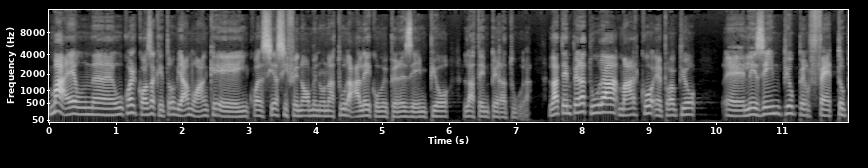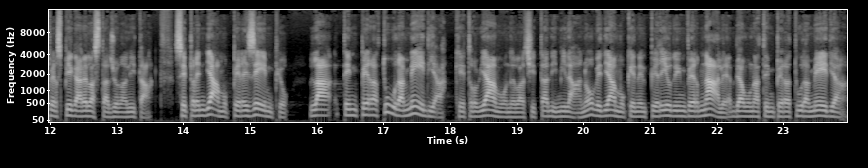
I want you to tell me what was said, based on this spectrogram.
ma è un, un qualcosa che troviamo anche in qualsiasi fenomeno naturale come per esempio la temperatura. La temperatura, Marco, è proprio eh, l'esempio perfetto per spiegare la stagionalità. Se prendiamo per esempio la temperatura media che troviamo nella città di Milano, vediamo che nel periodo invernale abbiamo una temperatura media,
